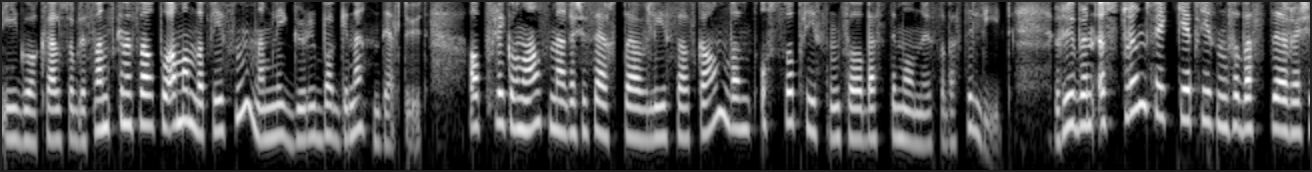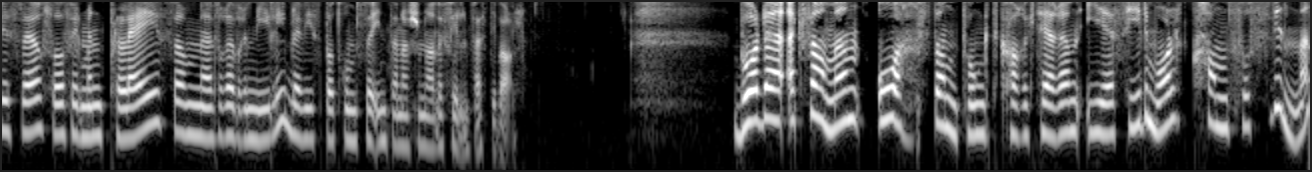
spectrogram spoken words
I går kveld så ble svenskene svar på Amandaprisen, nemlig Gullbaggene, delt ut. 'Oppflikkorna', som er regissert av Lisa Skan, vant også prisen for beste manus og beste lyd. Ruben Østlund fikk prisen for beste regissør for filmen 'Play', som for øvrig nylig ble vist på Tromsø internasjonale filmfestival. Både eksamen og standpunktkarakteren i sidemål kan forsvinne.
